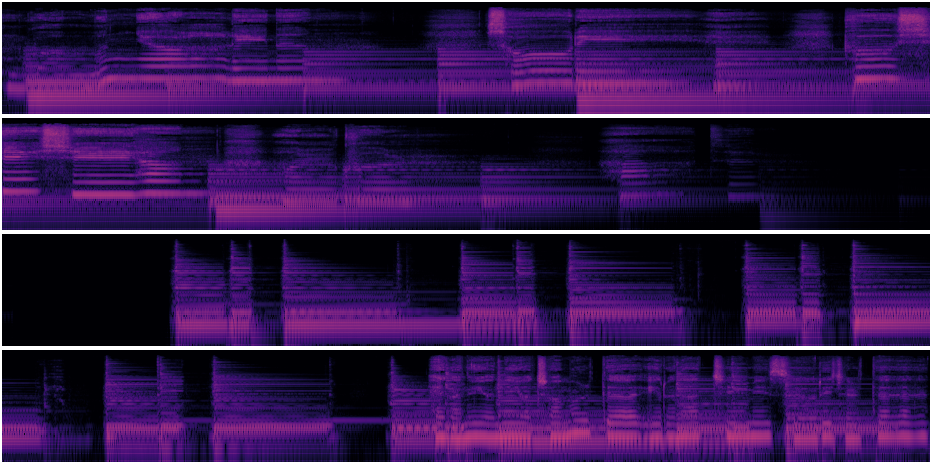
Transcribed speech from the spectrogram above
현관문 열리는 소리에 부시시한 얼굴 아들. 해가 뉘엿뉘엿 저물 때 일어났지 미술이 질때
